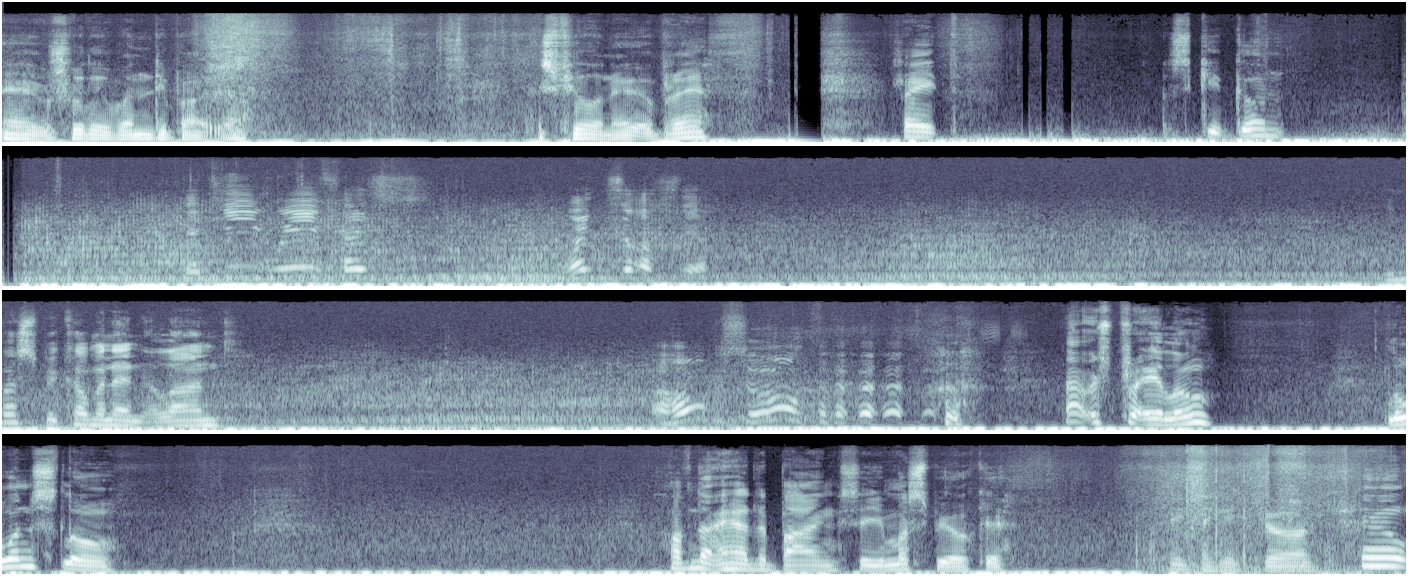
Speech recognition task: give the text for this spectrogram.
Uh, it was really windy back there. Just feeling out of breath. Right, let's keep going. Did he wave his wings at us there? You must be coming into land. I hope so. That was pretty low. Low and slow. I've not heard a bang, so you must be okay. I think it's gone. Well,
